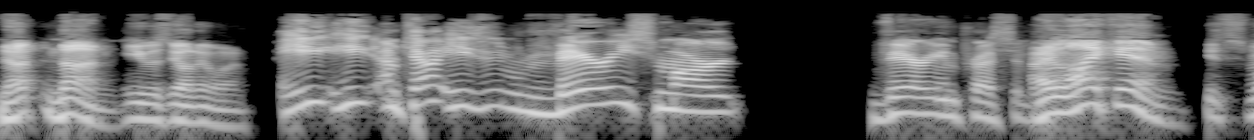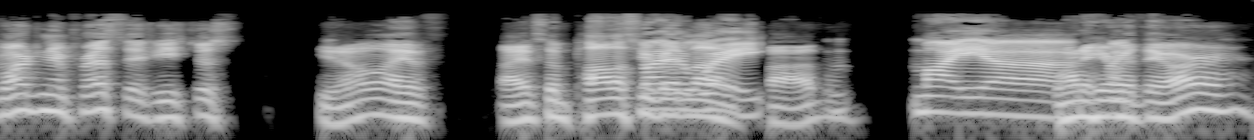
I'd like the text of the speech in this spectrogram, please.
No, none. He was the only one. He he. I'm telling. He's very smart, very impressive. I like him. He's smart and impressive. He's just, you know, I have I have some policy By red lines, way, Bob. My uh. Want to hear my- what they are?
